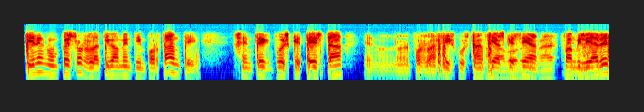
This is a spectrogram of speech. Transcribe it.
tienen un peso relativamente importante gente pues que testa por las circunstancias que sean familiares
